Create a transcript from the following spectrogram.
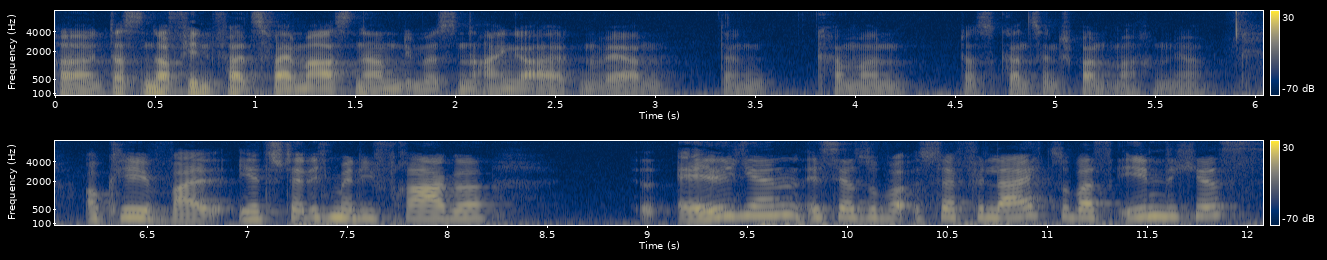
Äh, das sind auf jeden Fall zwei Maßnahmen, die müssen eingehalten werden. Dann kann man das ganz entspannt machen, ja. Okay, weil jetzt stelle ich mir die Frage, Alien ist ja, so, ist ja vielleicht sowas ähnliches,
